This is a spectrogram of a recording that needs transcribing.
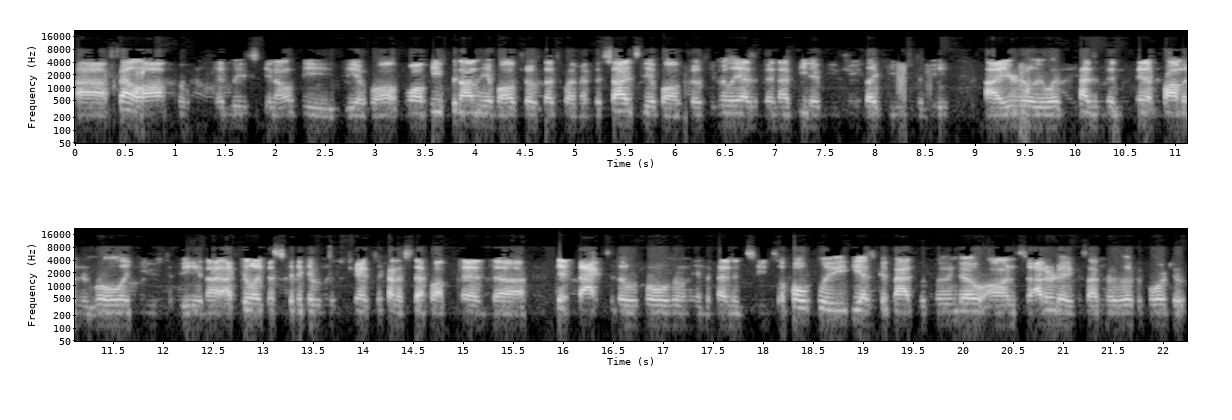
uh, fell off, at least you know the the evolve. Well, he's been on the evolve shows. That's what I meant. Besides the evolve shows, he really hasn't been at PWG like he used to be. Uh, he really was, hasn't been in a prominent role like he used to be, and I, I feel like this is going to give him a chance to kind of step up and uh, get back to those roles on the independent scene. So hopefully he has a good match with Mundo on Saturday because I'm really looking forward to it.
